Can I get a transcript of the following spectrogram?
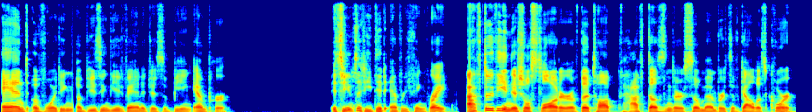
and avoiding abusing the advantages of being emperor. It seems that he did everything right. After the initial slaughter of the top half dozen or so members of Galba's court,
